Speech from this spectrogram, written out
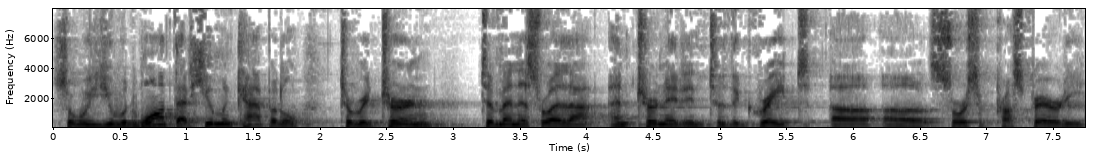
So you would want that human capital to return to Venezuela and turn it into the great uh, uh, source of prosperity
